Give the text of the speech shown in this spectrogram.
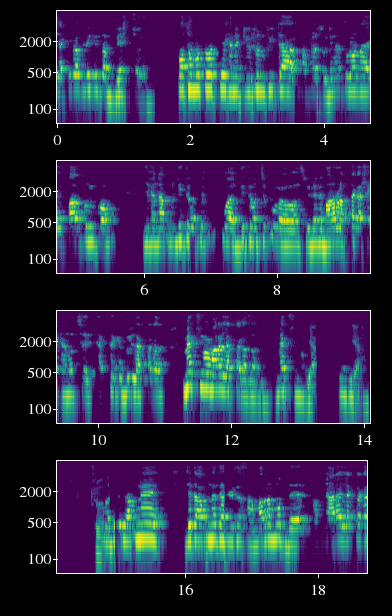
চেক Republic is the best choice প্রথমত হচ্ছে এখানে টিউশন ফিটা আপনার সুইডেনের তুলনায় পাঁচ গুণ কম যেখানে আপনি দিতে হচ্ছে দিতে হচ্ছে সুইডেনে বারো লাখ টাকা সেখানে হচ্ছে এক থেকে দুই লাখ টাকা ম্যাক্সিমাম আড়াই লাখ টাকা যাবে ম্যাক্সিমাম আপনি যেটা আপনি দেখা গেছে সামারের মধ্যে আপনি আড়াই লাখ টাকা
